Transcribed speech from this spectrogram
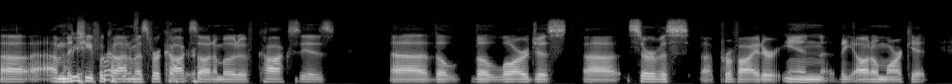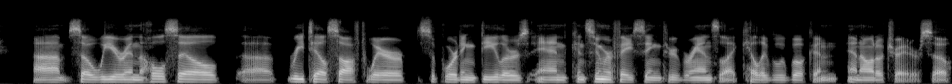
Uh, I'm the oh, chief right. economist for Cox Automotive. Cox is uh, the the largest uh, service uh, provider in the auto market. Um, so we are in the wholesale uh, retail software supporting dealers and consumer facing through brands like Kelley Blue Book and, and Auto Trader. So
